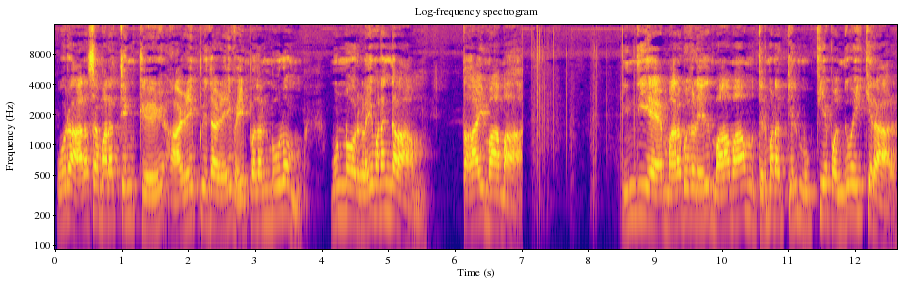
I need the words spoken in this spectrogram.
ஒரு அரச மரத்தின் கீழ் அழைப்பிதழை வைப்பதன் மூலம் முன்னோர்களை வணங்கலாம். தாய் மாமா. இந்திய மரபுகளில் மாமா திருமணத்தில் முக்கிய பங்கு வகிக்கிறார்.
